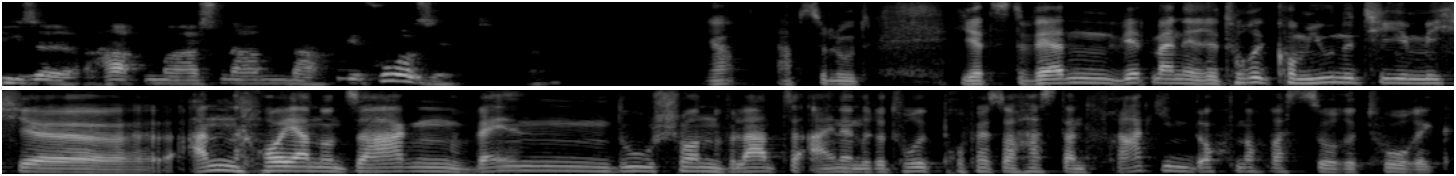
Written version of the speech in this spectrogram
diese harten Maßnahmen nach wie vor sind. Ja, absolut. Jetzt werden, wird meine Rhetorik-Community mich äh, anheuern und sagen, wenn du schon, Vlad, einen Rhetorikprofessor hast, dann frag ihn doch noch was zur Rhetorik.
